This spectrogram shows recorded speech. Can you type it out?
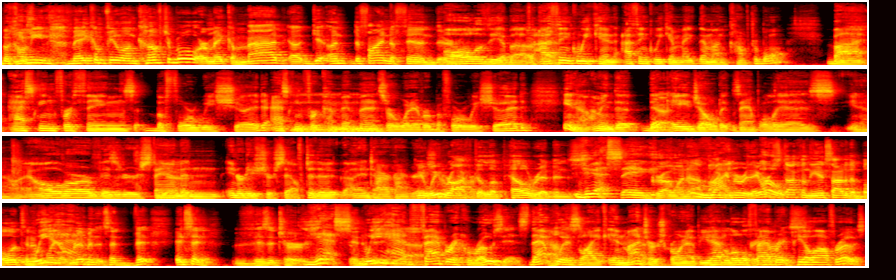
because You mean make them feel uncomfortable or make them mad? Uh, get undefined offend there. all of the above. I think we can. I think we can make them uncomfortable by asking for things before we should, asking for commitments or whatever before we should. You know, I mean, the the Yeah. age old example is you know all of our visitors stand Yeah. and introduce yourself to the entire congregation. we or rocked the lapel ribbons. yes eh, growing up. I remember they were Oh, stuck on the inside of the bulletin. It was We like had- a ribbon that said it said visitor. Yes, we had Yeah. fabric roses. That was like in my church growing up. You had a little fabric nice. peel off rose,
